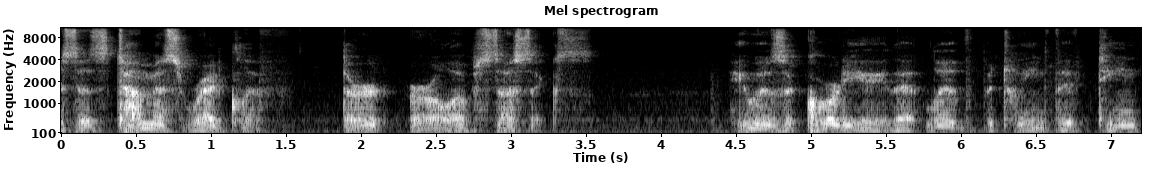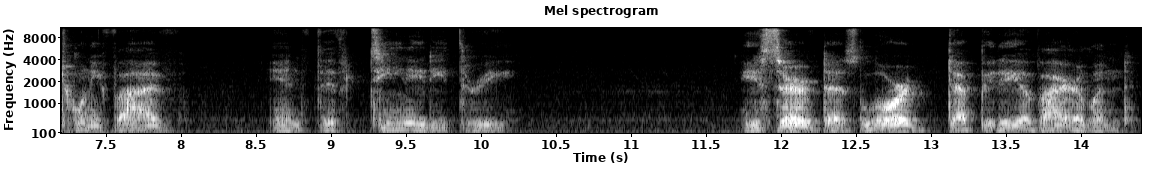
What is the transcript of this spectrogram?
This is Thomas Radclyffe, 3rd Earl of Sussex. He was a courtier that lived between 1525 and 1583. He served as Lord Deputy of Ireland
